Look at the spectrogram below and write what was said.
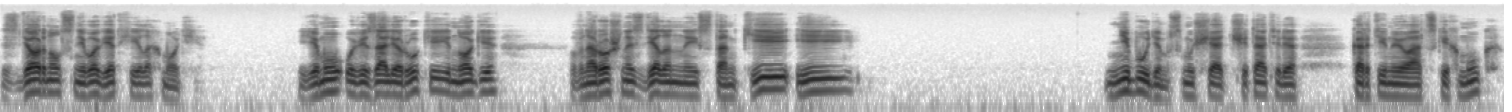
сдернул с него ветхие лохмотья. Ему увязали руки и ноги в нарочно сделанные станки и... Не будем смущать читателя картиною адских мук,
